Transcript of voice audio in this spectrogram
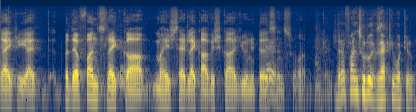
Yeah, I agree. I, but there are funds like uh, Mahesh said, like Aavishkaar, Unitus, yeah. and so on. There are funds who do exactly what you do.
